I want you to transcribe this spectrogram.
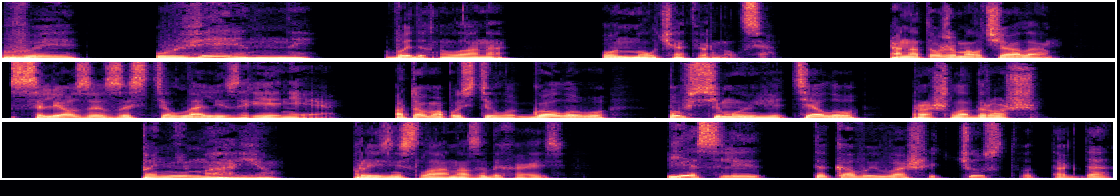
«Вы уверены?» — выдохнула она. Он молча отвернулся. Она тоже молчала. Слезы застилали зрение. Потом опустила голову, по всему ее телу прошла дрожь. «Понимаю», — произнесла она, задыхаясь. «Если таковы ваши чувства, тогда...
